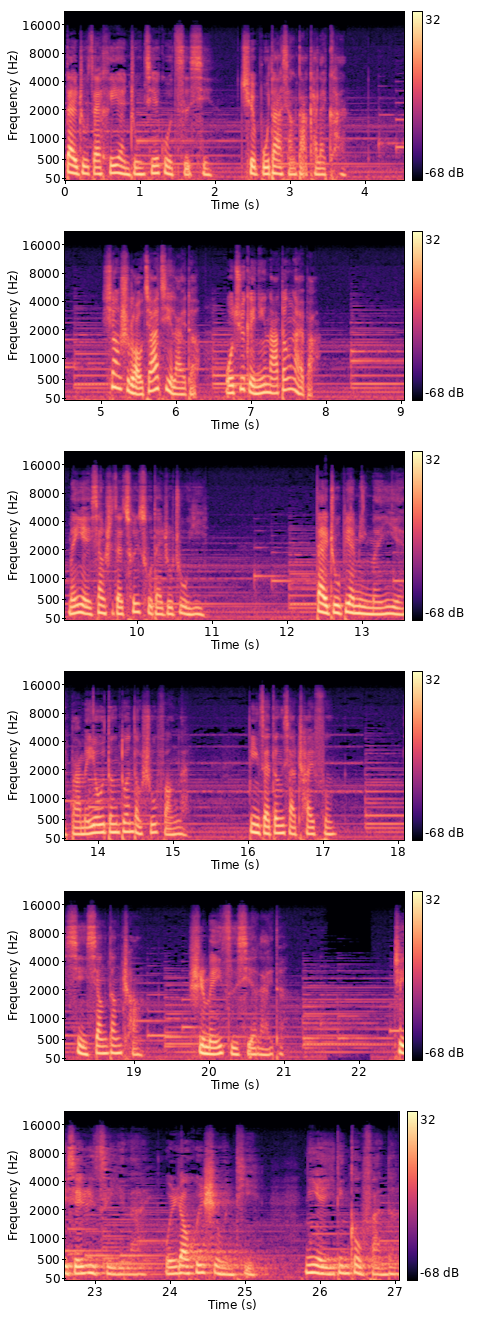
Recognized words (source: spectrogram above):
戴柱在黑暗中接过此信，却不大想打开来看。像是老家寄来的，我去给您拿灯来吧。门也像是在催促戴柱注意。戴柱便命门也把煤油灯端到书房来，并在灯下拆封。信相当长。是梅子写来的。这些日子以来，围绕婚事问题，你也一定够烦的了。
